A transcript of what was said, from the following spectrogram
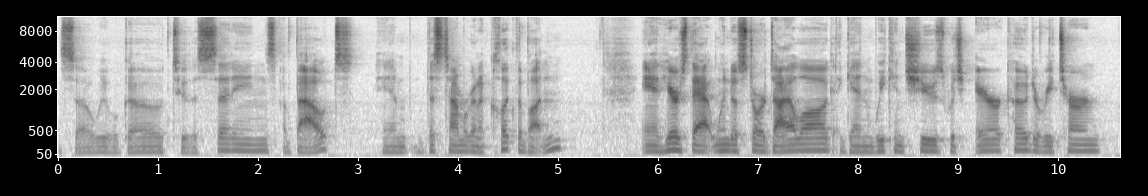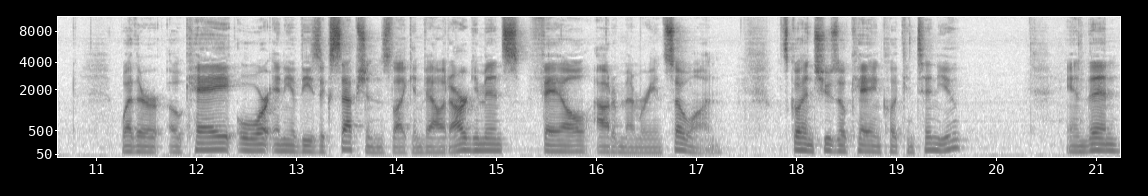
So we will go to the settings, about, and this time we're going to click the button. And here's that Windows Store dialog. Again, we can choose which error code to return, whether OK or any of these exceptions like invalid arguments, fail, out of memory, and so on. Let's go ahead and choose OK and click Continue. And then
